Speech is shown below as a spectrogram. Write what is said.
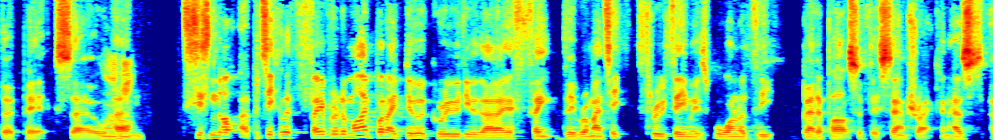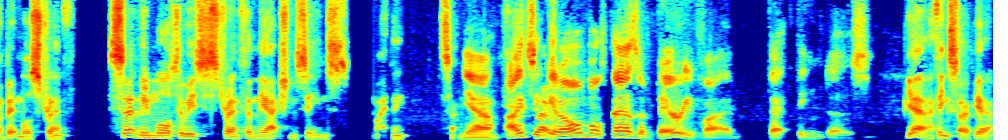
third pick. So. Mhm. Um, this is not a particular favorite of mine, but I do agree with you that I think the romantic through theme is one of the better parts of this soundtrack and has a bit more strength. Certainly more to his strength than the action scenes, I think. So, Yeah, I think So- it almost has a Barry vibe. That theme does. yeah, I think so. Yeah.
